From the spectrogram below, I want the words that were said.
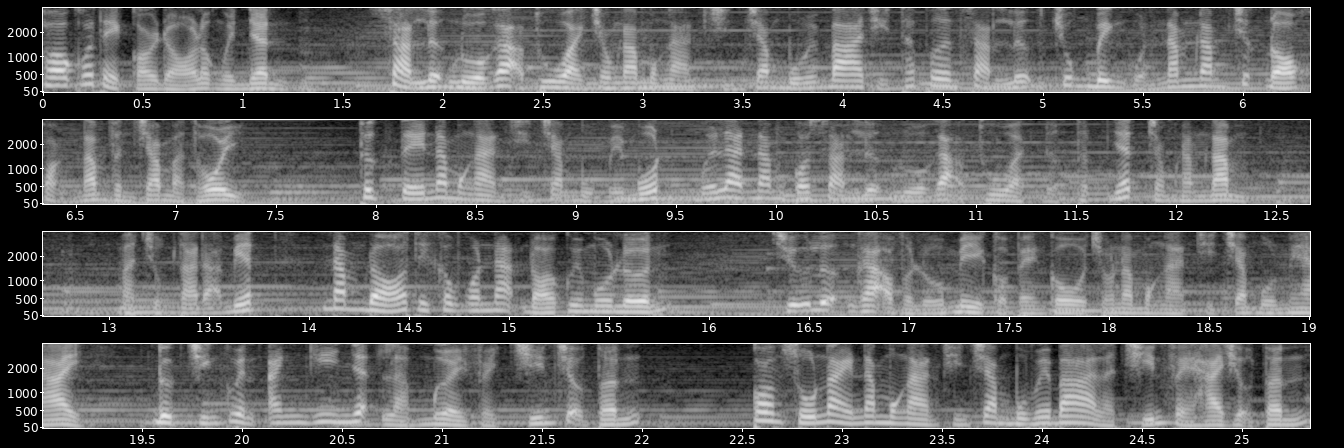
khó có thể coi đó là nguyên nhân. Sản lượng lúa gạo thu hoạch trong năm 1943 chỉ thấp hơn sản lượng trung bình của 5 năm trước đó khoảng 5% mà thôi. Thực tế năm 1941 mới là năm có sản lượng lúa gạo thu hoạch được thấp nhất trong 5 năm. Mà chúng ta đã biết, năm đó thì không có nạn đói quy mô lớn. Trữ lượng gạo và lúa mì của Bengal trong năm 1942 được chính quyền Anh ghi nhận là 10,9 triệu tấn. Con số này năm 1943 là 9,2 triệu tấn,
